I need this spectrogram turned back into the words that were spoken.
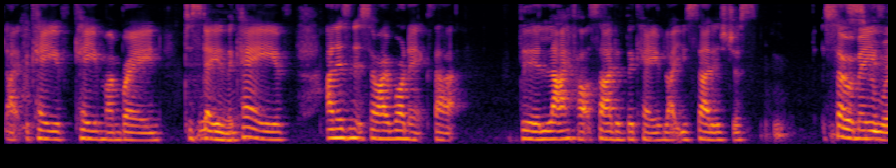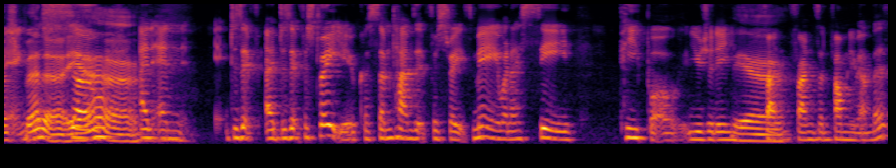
like the cave caveman brain to stay mm. in the mm. cave. And isn't it so ironic that the life outside of the cave, like you said, is just so amazing. So much better, so, yeah. And and does it uh, does it frustrate you? Because sometimes it frustrates me when I see people, usually yeah. friends and family members,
